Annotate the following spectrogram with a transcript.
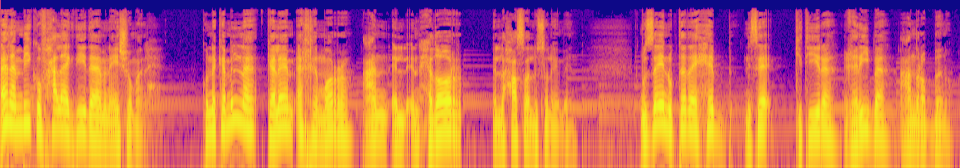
أهلا بيكم في حلقة جديدة من عيش وملح. كنا كملنا كلام آخر مرة عن الانحدار اللي حصل لسليمان وإزاي إنه ابتدى يحب نساء كتيرة غريبة عن ربنا.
